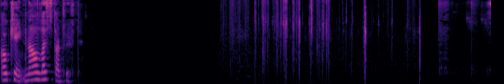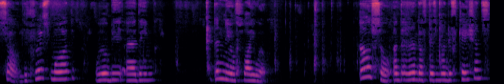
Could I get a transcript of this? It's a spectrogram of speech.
Okay, now let's start with it. So, the first mod will be adding the new flywheel. Also, at the end of these modifications,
